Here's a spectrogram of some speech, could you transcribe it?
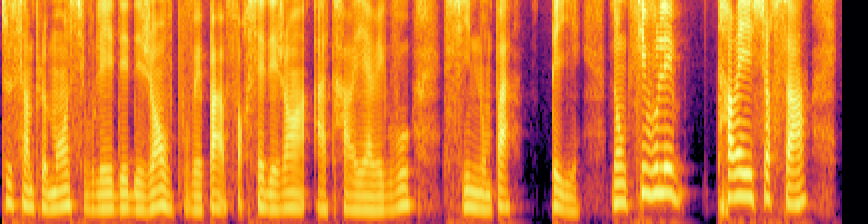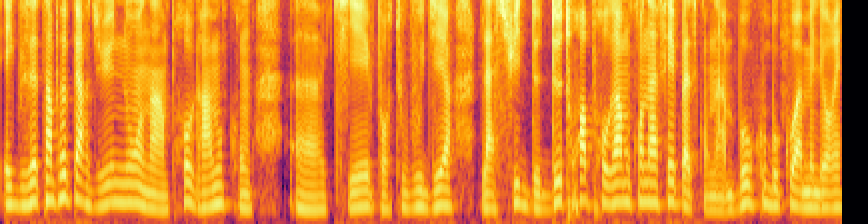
tout simplement, si vous voulez aider des gens, vous ne pouvez pas forcer des gens à travailler avec vous s'ils n'ont pas payé. Donc, si vous voulez travailler sur ça et que vous êtes un peu perdu, nous, on a un programme euh, qui est, pour tout vous dire, la suite de deux, trois programmes qu'on a fait parce qu'on a beaucoup, beaucoup amélioré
